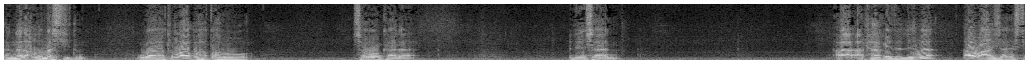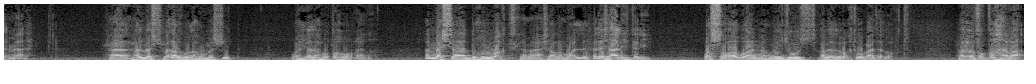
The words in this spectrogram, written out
أن الأرض مسجد وترابها طهور سواء كان الإنسان فاقدا للماء أو عاجزا عن استعماله. فالمسجد فالأرض له مسجد وهي له طهور أيضا. أما اشتراط دخول الوقت كما أشار المؤلف فليس عليه دليل. والصواب أنه يجوز قبل الوقت وبعد الوقت. فلو تطهر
